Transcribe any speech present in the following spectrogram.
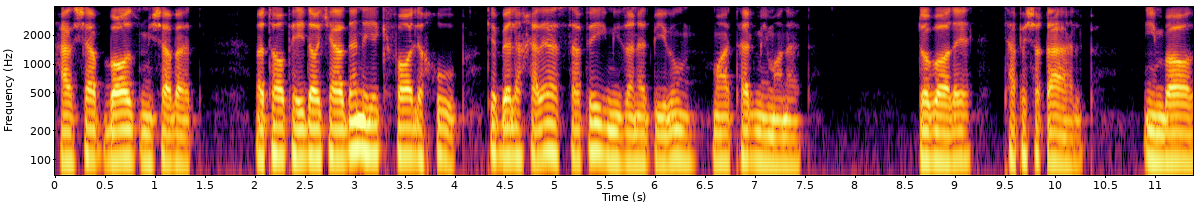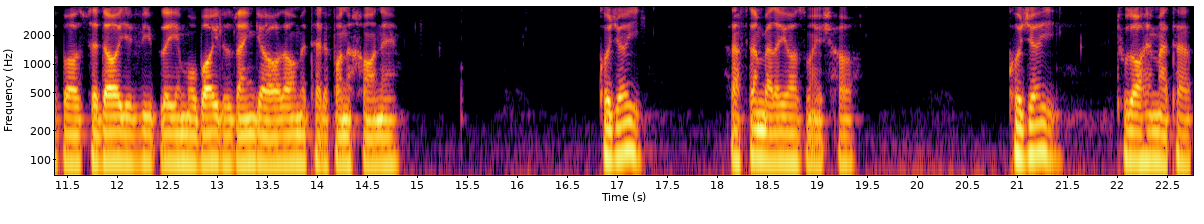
هر شب باز می شود و تا پیدا کردن یک فال خوب که بالاخره از صفحه می‌زند بیرون معطل میماند. دوباره تپش قلب. این بار با صدای ویبره موبایل و زنگ آرام تلفن خانه. کجایی؟ رفتم برای آزمایش ها کجایی؟ تو راه مطب.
